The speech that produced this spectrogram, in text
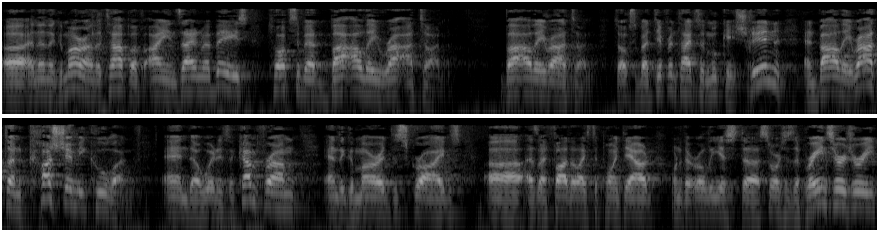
Uh, and then the Gemara on the top of Ayin Zayin Mabeis talks about ba'ale ra'atan. Ba'ale ra'atan. Talks about different types of mukeshchin and ba'ale ra'atan kashem mikulan and uh, where does it come from? And the Gemara describes, uh, as my father likes to point out, one of the earliest uh, sources of brain surgery,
